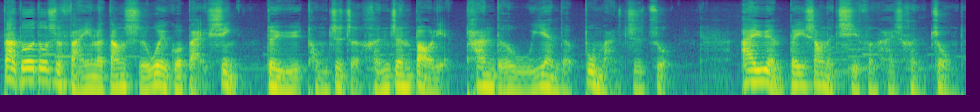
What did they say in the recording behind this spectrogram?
大多都是反映了当时魏国百姓对于统治者横征暴敛、贪得无厌的不满之作，哀怨悲伤的气氛还是很重的。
